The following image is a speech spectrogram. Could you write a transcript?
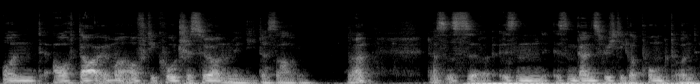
und auch da immer auf die Coaches hören, wenn die das sagen. Ja? Das ist, äh, ist, ein, ist ein ganz wichtiger Punkt. Und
